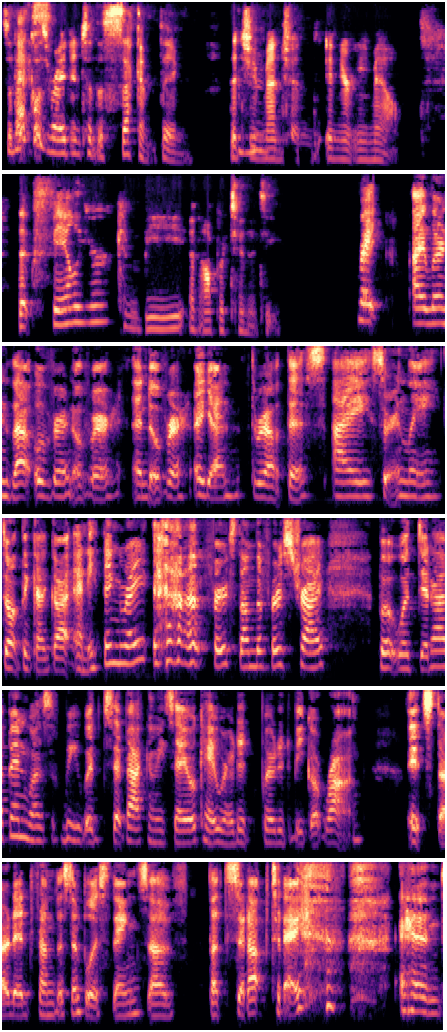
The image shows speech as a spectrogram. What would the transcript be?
So that yes. goes right into the second thing that mm-hmm. you mentioned in your email that failure can be an opportunity. Right. I learned that over and over and over again throughout this. I certainly don't think I got anything right at first on the first try. But what did happen was we would sit back and we'd say, okay, where did where did we go wrong? It started from the simplest things of let's sit up today and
